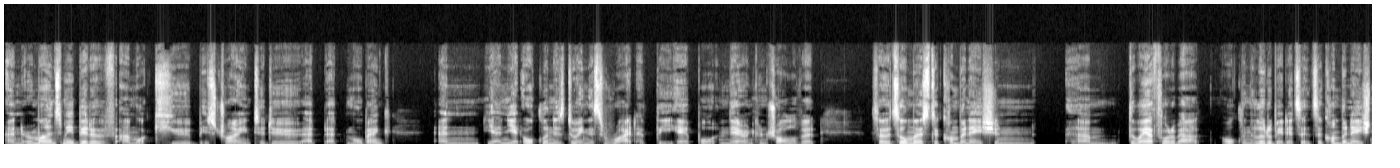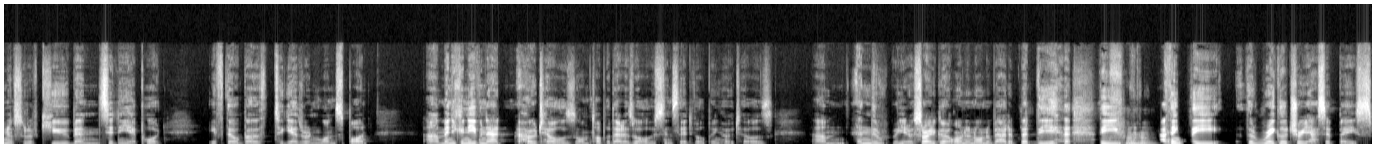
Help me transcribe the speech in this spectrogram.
And it reminds me a bit of um, what Qube is trying to do at, at Moorebank. And, and yet Auckland is doing this right at the airport and they're in control of it. So it's almost a combination. Um, the way I thought about Auckland a little bit, it's, it's a combination of sort of Qube and Sydney Airport if they were both together in one spot. Um, and you can even add hotels on top of that as well, since they're developing hotels. Um, and the you know, sorry to go on and on about it, but the the I think the the regulatory asset base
